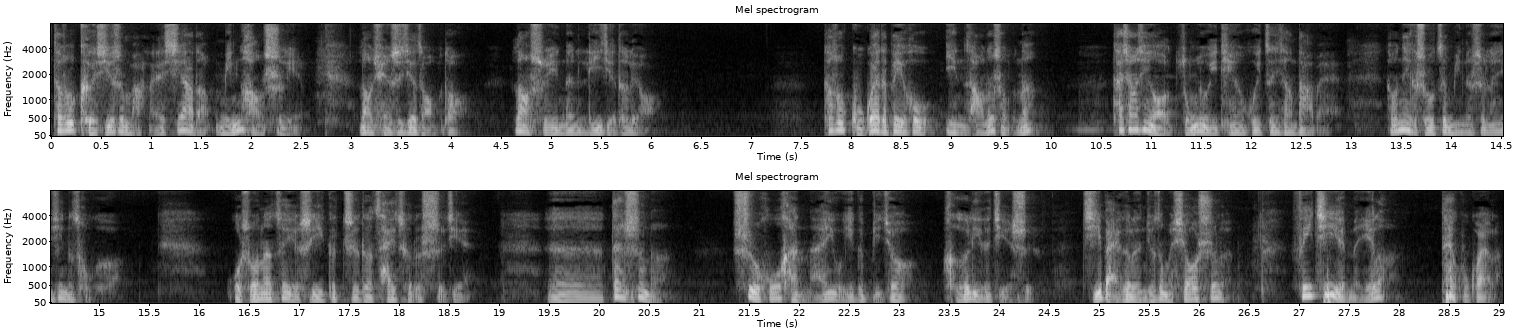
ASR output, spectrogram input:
他说：“可惜是马来西亚的民航失联，让全世界找不到，让谁能理解得了？”他说：“古怪的背后隐藏着什么呢？”他相信哦，总有一天会真相大白。他说：“那个时候证明的是人性的丑恶。”我说呢，这也是一个值得猜测的事件，嗯，但是呢，似乎很难有一个比较合理的解释。几百个人就这么消失了，飞机也没了，太古怪了。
